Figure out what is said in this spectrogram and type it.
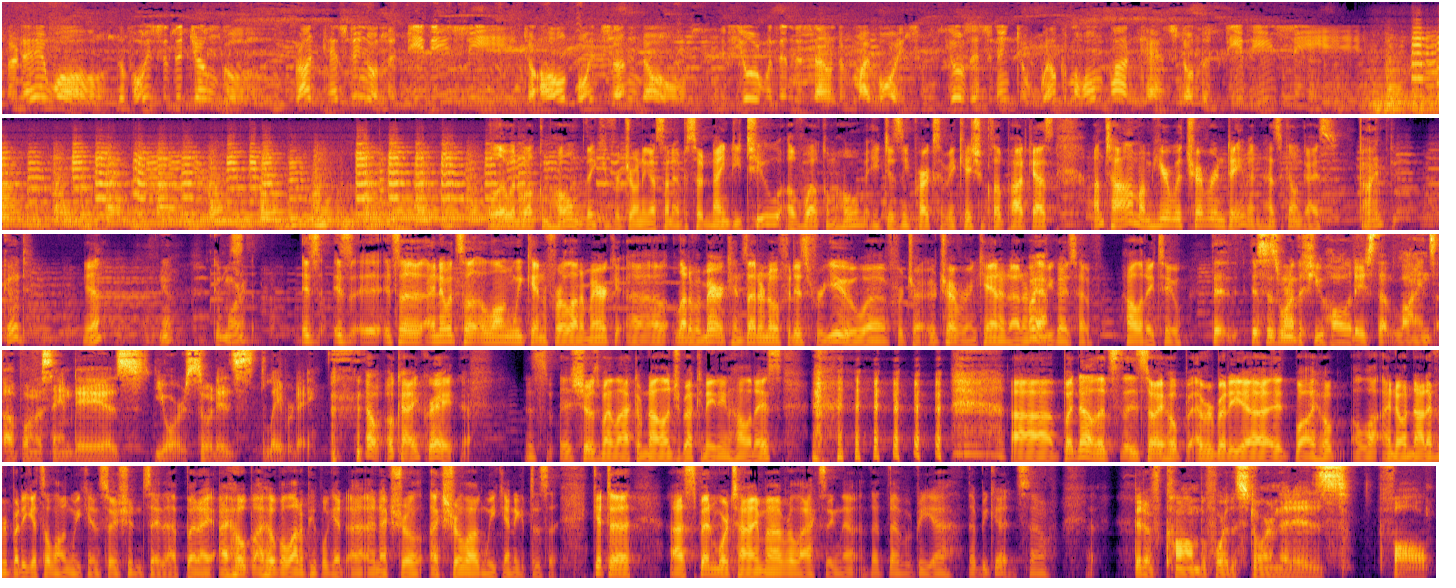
Albert Awol, the voice of the jungle, broadcasting on the DVC to all points unknown. If you're within the sound of my voice, you're listening to Welcome Home Podcast on the DVC. Hello and welcome home. Thank you for joining us on episode 92 of Welcome Home, a Disney Parks and Vacation Club podcast. I'm Tom. I'm here with Trevor and Damon. How's it going, guys? Fine. Good. Yeah? Yeah. Good morning. Is is it's a I know it's a long weekend for a lot of American uh, a lot of Americans. I don't know if it is for you uh, for Tre- Trevor in Canada. I don't Oh, know yeah. if you guys have holiday too. Th this is one of the few holidays that lines up on the same day as yours, so it is Labor Day. oh, okay, great. It's, it shows my lack of knowledge about Canadian holidays. uh, but no, that's so. I hope everybody. Uh, it, well, I hope a lot. I know not everybody gets a long weekend, so I shouldn't say that. But I, I hope I hope a lot of people get uh, an extra extra long weekend and get to get to uh, spend more time uh, relaxing. That that that would be uh, that'd be good. So a Bit of calm before the storm that is fall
